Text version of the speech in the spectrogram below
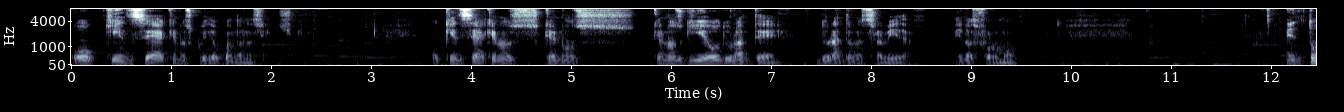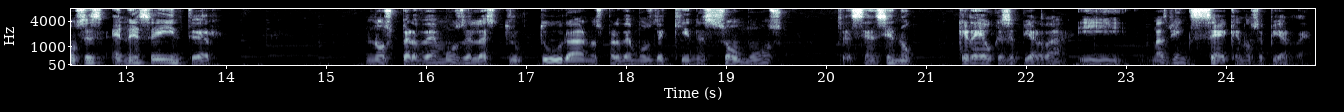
o quien sea que nos cuidó cuando nacimos o quien sea que nos que nos que nos guió durante durante nuestra vida y nos formó. Entonces, en ese inter, nos perdemos de la estructura, nos perdemos de quiénes somos. La esencia no creo que se pierda y más bien sé que no se pierde.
